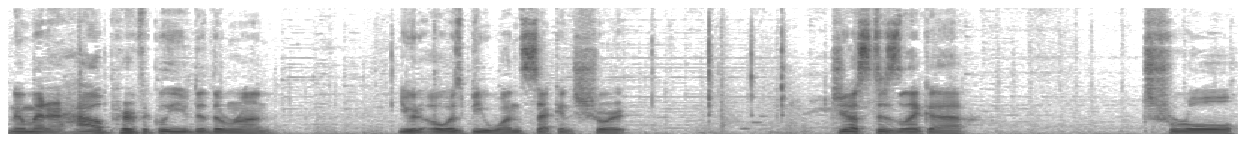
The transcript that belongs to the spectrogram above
no matter how perfectly you did the run, you would always be one second short? Just as like a troll.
